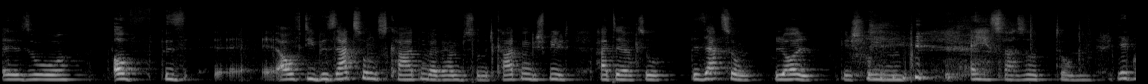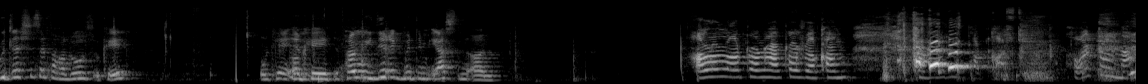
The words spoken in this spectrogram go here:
äh, so auf, äh, auf die Besatzungskarten, weil wir haben das so mit Karten gespielt, hat er so Besatzung lol geschrieben. Ey, es war so dumm. Ja gut, lass jetzt einfach los, okay? Okay, ähm, Okay. fangen wir direkt mit dem ersten an. Und herzlich willkommen zum Podcast. Heute machen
